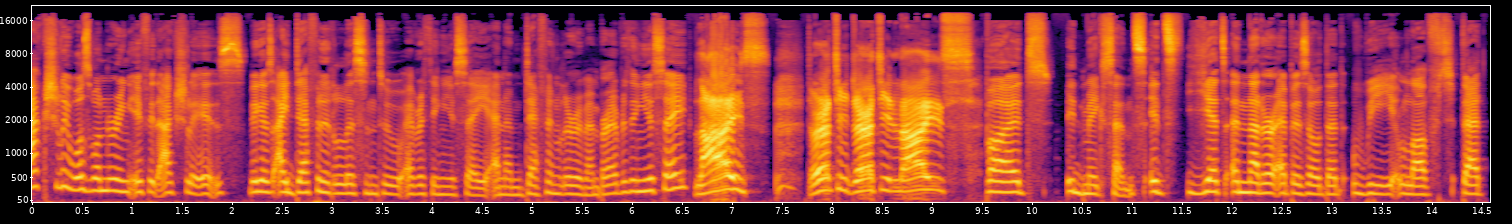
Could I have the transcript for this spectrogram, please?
actually was wondering if it actually is because I definitely listen to everything you say and I definitely remember everything you say, Lies! Dirty, dirty lies! but it makes sense. It's yet another episode that we loved that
